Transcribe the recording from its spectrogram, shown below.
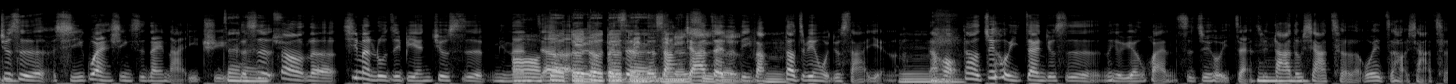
就是习惯性是在哪一区。可是到了西门路这边，就是闽南的本省的商家在的地方，到这边我就傻眼了。然后到最后一站就是那个圆环是最后一站，所以大家都下车了，我也只好下车，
